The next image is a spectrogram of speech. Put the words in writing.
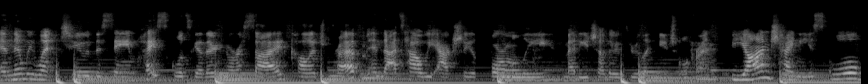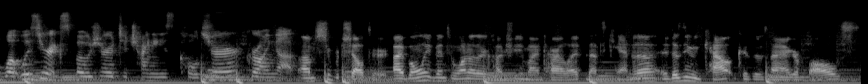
And then we went to the same high school together, Northside College Prep. And that's how we actually formally met each other through like mutual friends. Beyond Chinese school, what was your exposure to Chinese culture growing up? I'm super sheltered. I've only been to one other country in my entire life, and that's Canada. It doesn't even count because it was Niagara Falls.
